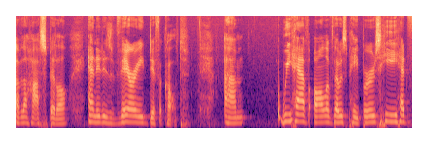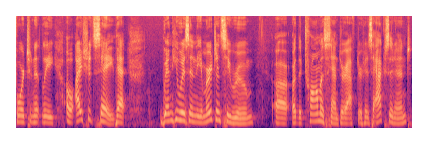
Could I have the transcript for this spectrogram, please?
of the hospital, and it is very difficult. Um, we have all of those papers. He had fortunately, oh, I should say that when he was in the emergency room uh, or the trauma center after his accident,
